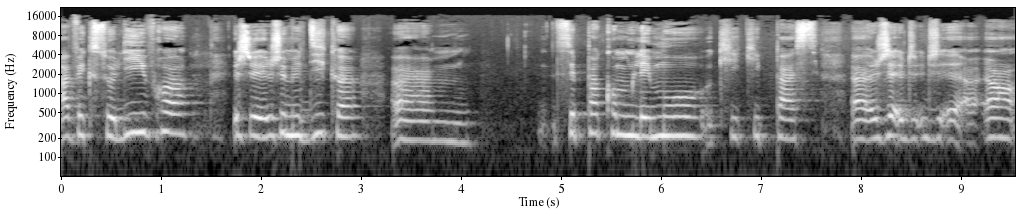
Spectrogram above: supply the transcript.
avec ce livre, je, me dis que euh, c'est pas comme les mots qui, passent. Euh, j'ai un,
